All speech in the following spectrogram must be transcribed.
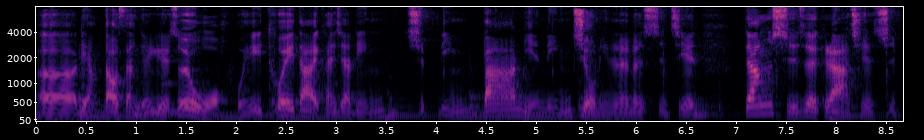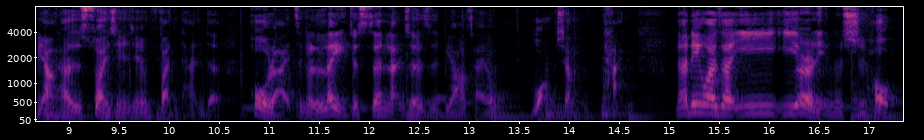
呃两到三个月，所以我回推大家看一下零零八年、零九年的那段时间，当时这个 Glach 的指标它是率先先反弹的，后来这个类就深蓝色的指标才往上弹。那另外在一一二年的时候。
